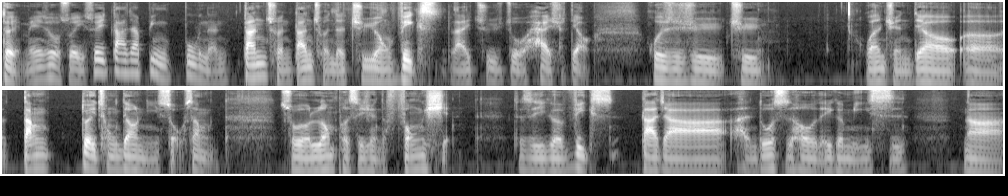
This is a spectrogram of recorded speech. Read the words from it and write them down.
对，没错。所以，所以大家并不能单纯单纯的去用 VIX 来去做 hash 掉，或者是去去完全掉呃当对冲掉你手上。所有 long position 的风险，这是一个 VIX 大家很多时候的一个迷思。那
